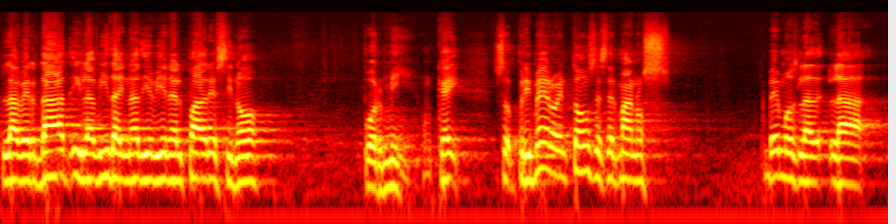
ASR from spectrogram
la verdad y la vida y nadie viene al Padre sino por mí. Ok, so, primero entonces hermanos, vemos la,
